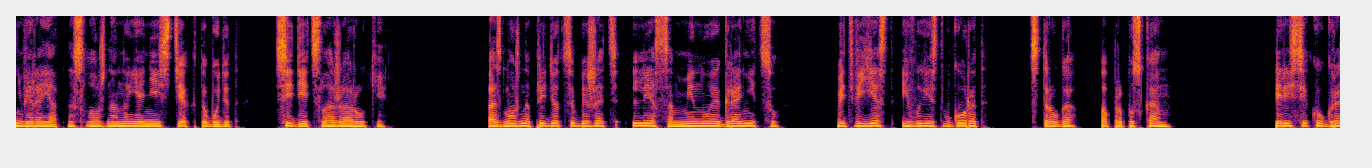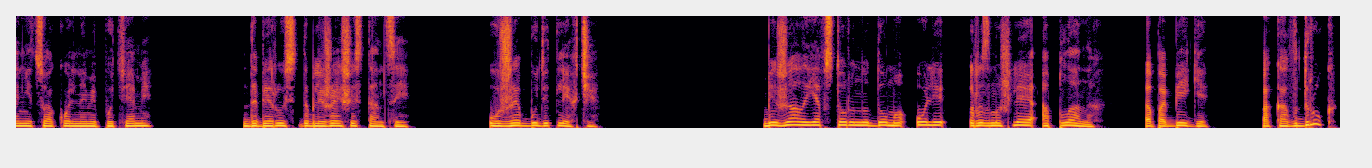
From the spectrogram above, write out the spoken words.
невероятно сложно, но я не из тех, кто будет сидеть сложа руки. Возможно, придется бежать лесом, минуя границу, ведь въезд и выезд в город строго по пропускам. Пересеку границу окольными путями, доберусь до ближайшей станции. Уже будет легче. Бежала я в сторону дома Оли, размышляя о планах, о побеге, пока вдруг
